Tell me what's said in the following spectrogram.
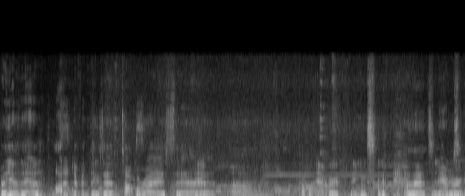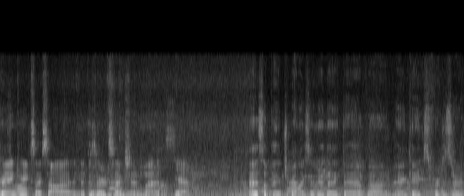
But yeah, they had a lot of different things. They had taco rice. They had Yeah. uh, couple hamburg things. oh, had some There's some as well. pancakes I saw in the dessert Ooh. section, but yeah, That is something that Japan likes to do. They like to have uh, pancakes for dessert.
